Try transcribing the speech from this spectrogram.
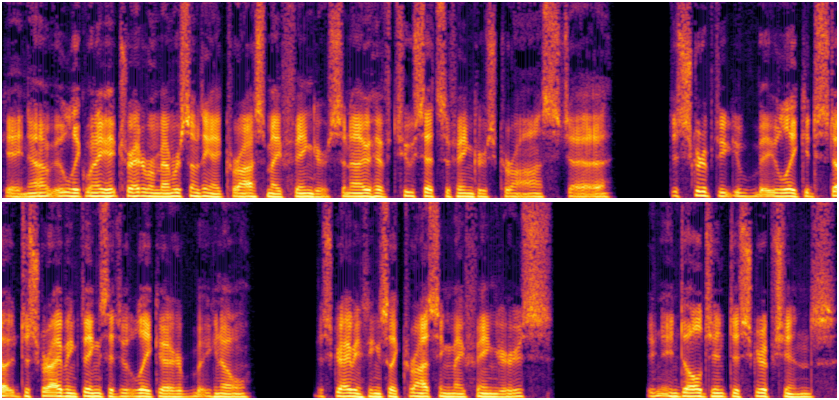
Okay, now like when I try to remember something, I cross my fingers. So now I have two sets of fingers crossed. Uh, descriptive, like it's describing things that like are you know describing things like crossing my fingers. Indulgent descriptions.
